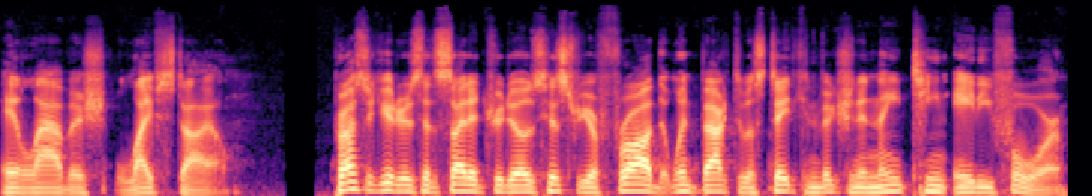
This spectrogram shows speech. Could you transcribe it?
a lavish lifestyle. Prosecutors had cited Trudeau's history of fraud that went back to a state conviction in 1984.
